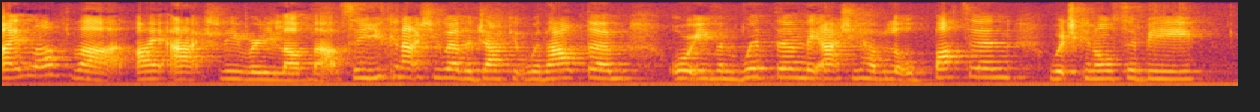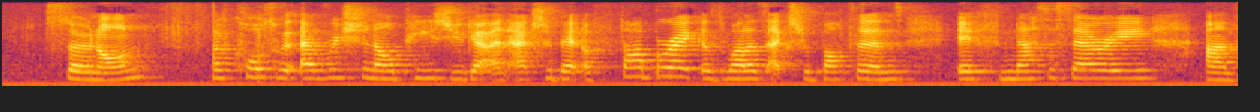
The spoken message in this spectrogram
I love that. I actually really love that. So you can actually wear the jacket without them or even with them. They actually have a little button which can also be sewn on. Of course, with every Chanel piece, you get an extra bit of fabric as well as extra buttons if necessary. And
